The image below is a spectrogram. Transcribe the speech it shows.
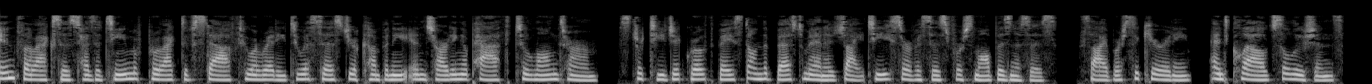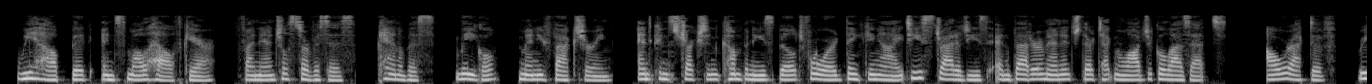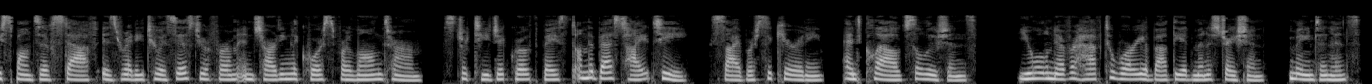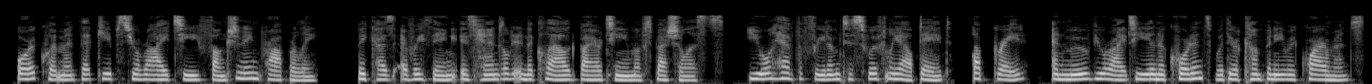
InfoAxis has a team of proactive staff who are ready to assist your company in charting a path to long term, strategic growth based on the best managed IT services for small businesses, cybersecurity, and cloud solutions. We help big and small healthcare, financial services, cannabis, legal, manufacturing, and construction companies build forward thinking IT strategies and better manage their technological assets. Our active, responsive staff is ready to assist your firm in charting a course for long term, strategic growth based on the best IT, cybersecurity, and cloud solutions. You will never have to worry about the administration, maintenance, or equipment that keeps your IT functioning properly. Because everything is handled in the cloud by our team of specialists, you will have the freedom to swiftly update, upgrade, and move your IT in accordance with your company requirements.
